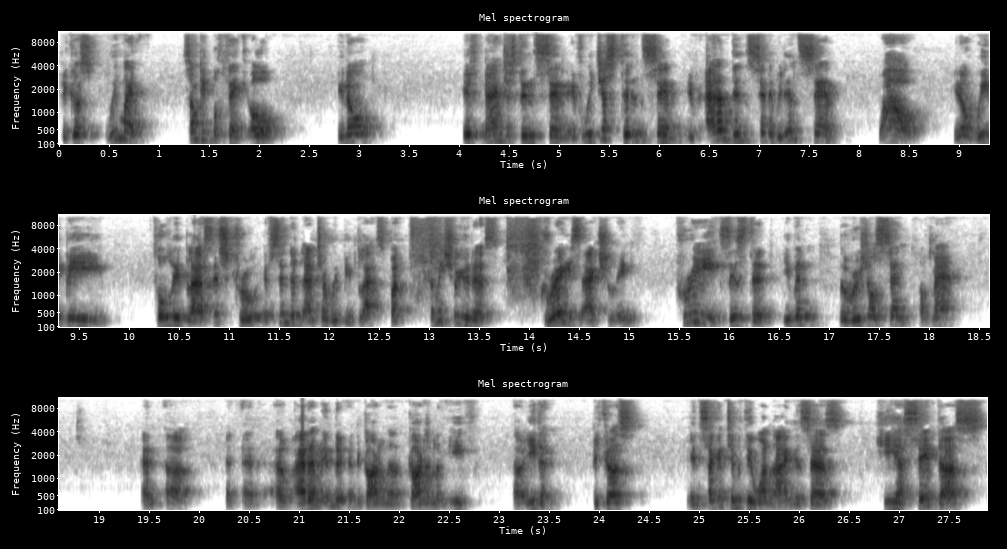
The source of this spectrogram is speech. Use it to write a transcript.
because we might, some people think, oh, you know, if man just didn't sin, if we just didn't sin, if Adam didn't sin, if we didn't sin, wow, you know, we'd be totally blessed. It's true. If sin didn't enter, we'd be blessed. But let me show you this. Grace actually pre-existed even the original sin of man and, uh, and, and uh, Adam in the, in the Garden of, Garden of Eve, uh, Eden. Because in 2 Timothy 1 9, it says, he has saved us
